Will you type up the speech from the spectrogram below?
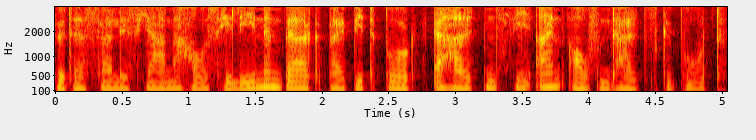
Für das Salesianerhaus Helenenberg bei Bitburg erhalten sie ein Aufenthaltsgebot.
